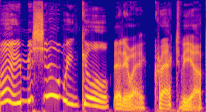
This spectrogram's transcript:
I'm Michelle Winkle. Anyway, cracked me up.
